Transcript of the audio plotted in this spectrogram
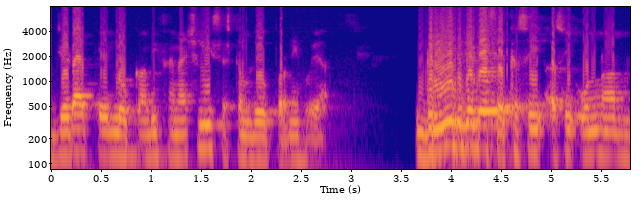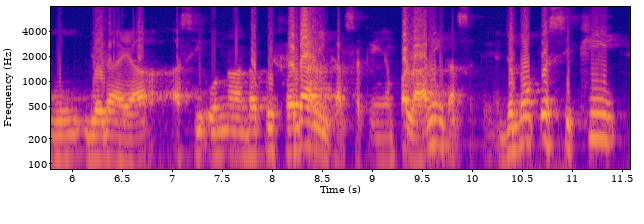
ਜਿਹੜਾ ਕਿ ਲੋਕਾਂ ਦੀ ਫਾਈਨੈਂਸ਼ੀਅਲੀ ਸਿਸਟਮ ਦੇ ਉੱਪਰ ਨਹੀਂ ਹੋਇਆ। ਗਰੀਬ ਜਿਹੜੇ ਸਿੱਖ ਸੀ, ਅਸੀਂ ਉਹਨਾਂ ਨੂੰ ਜਿਹੜਾ ਆ, ਅਸੀਂ ਉਹਨਾਂ ਦਾ ਕੋਈ ਫਾਇਦਾ ਨਹੀਂ ਕਰ ਸਕੇ ਜਾਂ ਭਲਾ ਨਹੀਂ ਕਰ ਸਕੇ। ਜਦੋਂ ਕਿ ਸਿੱਖੀ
